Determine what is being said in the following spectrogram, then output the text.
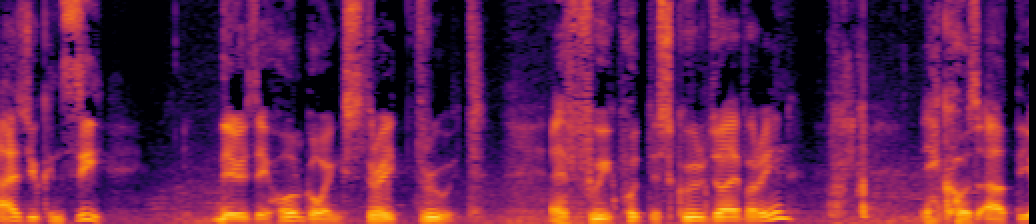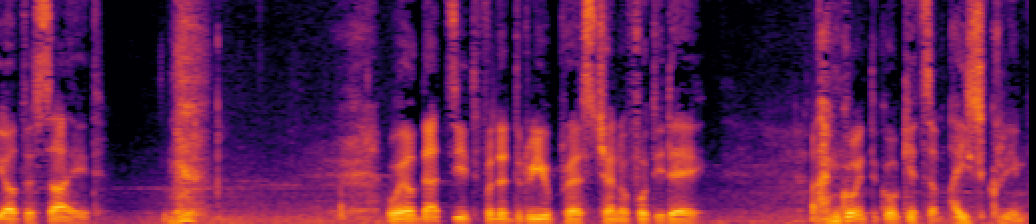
As you can see, there is a hole going straight through it. If we put the screwdriver in, it goes out the other side. well, that's it for the drill press channel for today. I'm going to go get some ice cream.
